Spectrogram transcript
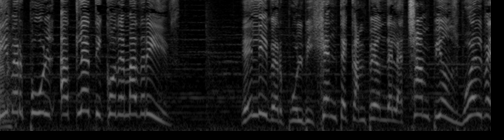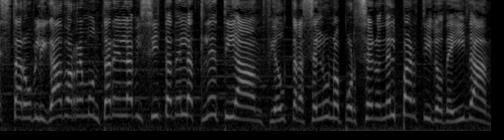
Liverpool Atlético de Madrid. El Liverpool, vigente campeón de la Champions, vuelve a estar obligado a remontar en la visita del Atleti a Anfield tras el 1 por 0 en el partido de ida.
